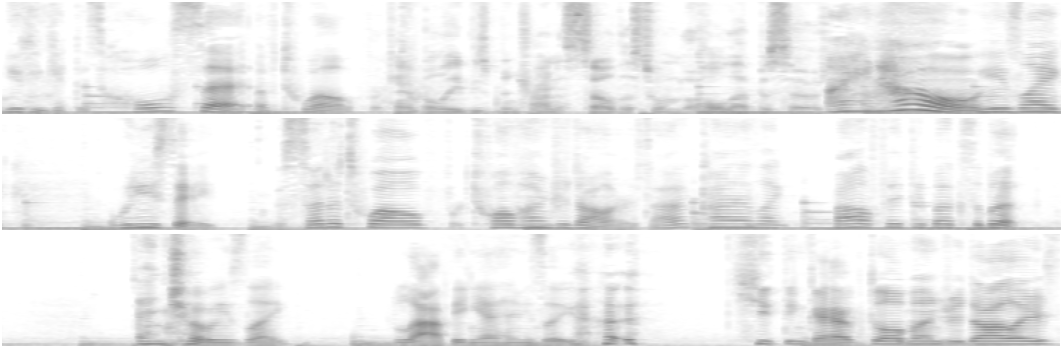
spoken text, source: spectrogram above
You can get this whole set of 12. I can't believe he's been trying to sell this to him the whole episode. I know. He's like, what do you say? A set of 12 for $1,200. That kind of like about 50 bucks a book. And Joey's like laughing at him. He's like, you think I have $1,200?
